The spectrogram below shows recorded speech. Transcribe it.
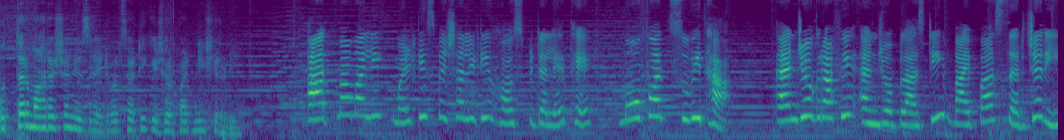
उत्तर महाराष्ट्र न्यूज नेटवर्कसाठी किशोर पाटणी शिर्डी. आत्मा मालिक मल्टी स्पेशालिटी हॉस्पिटल येथे मोफत सुविधा अँजिओग्राफी अँजिओप्लास्टी बायपास सर्जरी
